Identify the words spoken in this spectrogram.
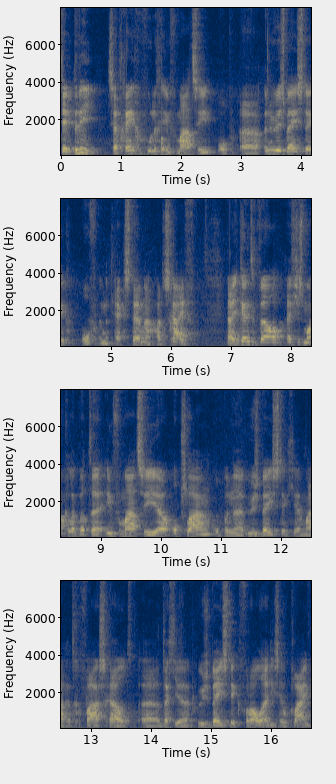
Tip 3. Zet geen gevoelige informatie op uh, een USB-stick of een externe harde schijf. Nou, je kent het wel, eventjes makkelijk wat uh, informatie uh, opslaan op een uh, USB-stickje, maar het gevaar schuilt dat je USB-stick vooral, hè, die is heel klein,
